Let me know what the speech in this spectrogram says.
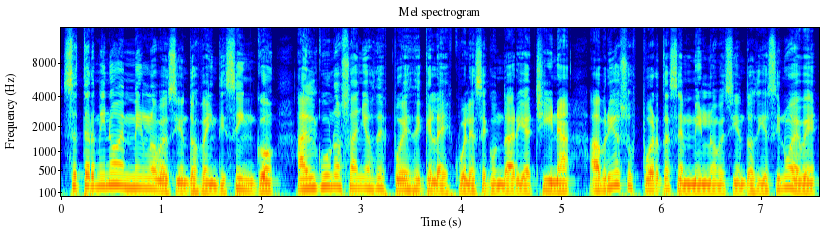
se terminó en 1925, algunos años después de que la escuela secundaria china abrió sus puertas en 1919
